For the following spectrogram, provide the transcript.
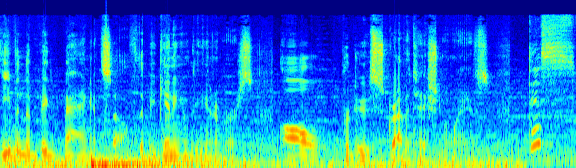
even the Big Bang itself, the beginning of the universe, all produce gravitational waves. This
